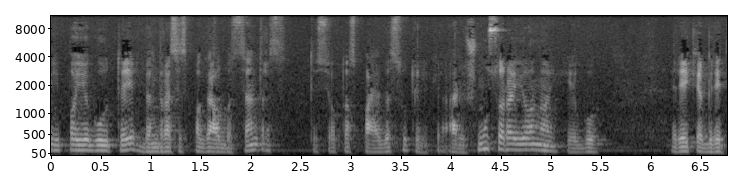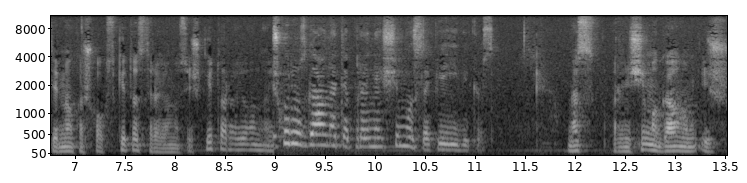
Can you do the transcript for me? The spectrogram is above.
į pajėgų, tai bendrasis pagalbos centras tiesiog tas pajėgas sutelkia. Ar iš mūsų rajono, jeigu reikia greitėme kažkoks kitas rajonas iš kito rajono. Iš kur jūs gaunate pranešimus apie įvykius? Mes pranešimą gaunam iš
